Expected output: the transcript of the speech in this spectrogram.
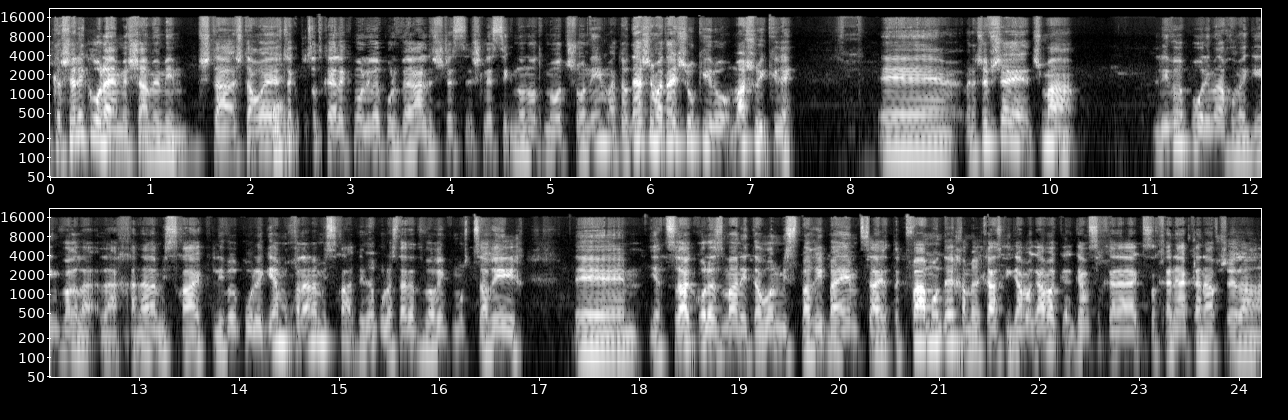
קשה לקרוא להם משעממים. כשאתה רואה כן. שתי קבוצות כאלה כמו ליברפול וריאל, שני, שני סגנונות מאוד שונים, אתה יודע שמתישהו כאילו משהו יקרה. אה, ואני חושב ש... תשמע, ליברפול, אם אנחנו מגיעים כבר להכנה למשחק, ליברפול הגיעה מוכנה למשחק, ליברפול עשתה את הדברים כמו שצריך, אה, יצרה כל הזמן יתרון מספרי באמצע, תקפה המון דרך המרכז, כי גם, גם, גם שחקני, שחקני הכנף שלה,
